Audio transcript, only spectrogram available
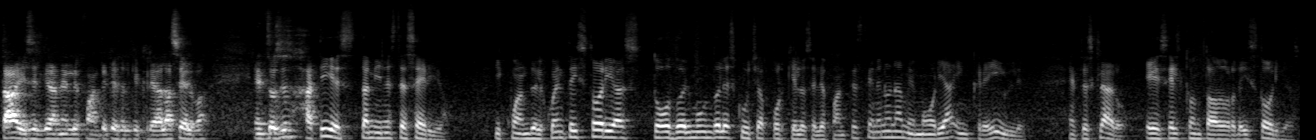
Ta es el gran elefante que es el que crea la selva entonces Hati es también este serio. Y cuando él cuenta historias, todo el mundo le escucha porque los elefantes tienen una memoria increíble. Entonces, claro, es el contador de historias.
